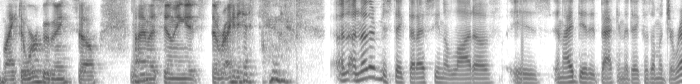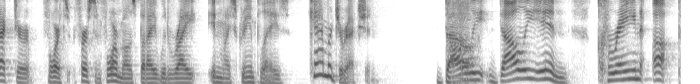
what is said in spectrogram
like to work with me so mm-hmm. i'm assuming it's the right attitude another mistake that I've seen a lot of is, and I did it back in the day because I'm a director for, first and foremost, but I would write in my screenplays camera direction, dolly, dolly in, crane up,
